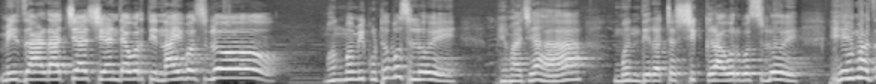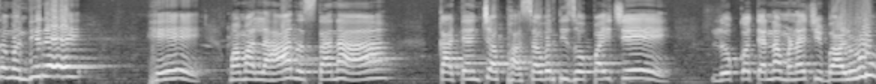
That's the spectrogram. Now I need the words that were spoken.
मी झाडाच्या शेंड्यावरती नाही बसलो. मग मग मी कुठं बसलोय? मी माझ्या मंदिराच्या शिखरावर बसलोय. हे माझं मंदिर आहे. हे मामा लहान असताना काट्यांच्या फासावरती झोपायचे. लोक त्यांना म्हणायची बाळू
